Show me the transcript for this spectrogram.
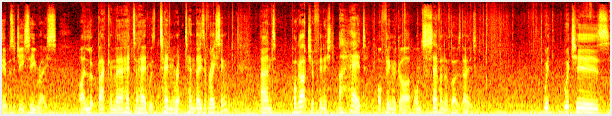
it was a GC race, I looked back and their head-to-head was 10, 10 days of racing, and Pogacar finished ahead of Vingegaard on seven of those days which, which is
